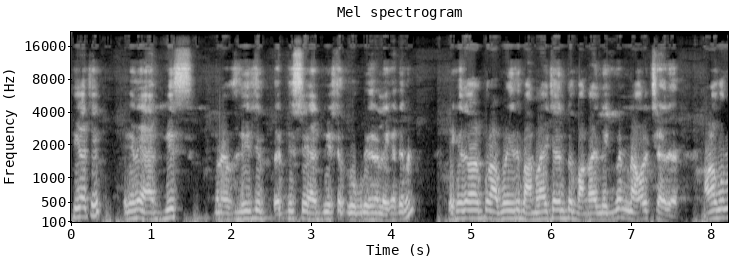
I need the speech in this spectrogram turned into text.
ঠিক আছে? এখানে অ্যাড্রেস মানে অ্যাড্রেস অ্যাড্রেসটা পুরোপুরি এখানে লিখে দেবেন। লিখে দেওয়ার পর আপনি যদি বাংলায় চান, তো বাংলায় লিখবেন, না হলে ছেড়ে দেবেন। আমরা বলব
